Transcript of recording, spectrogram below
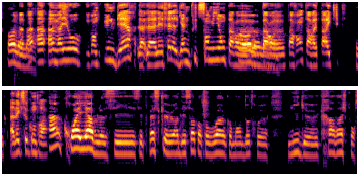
oh un, un, maillot, de vendre une bière, la, la LFL elle gagne plus de 100 millions par euh, par, euh, par an par par équipe avec ce contrat. Incroyable, c'est c'est presque indécent quand on voit comment d'autres ligues cravachent pour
